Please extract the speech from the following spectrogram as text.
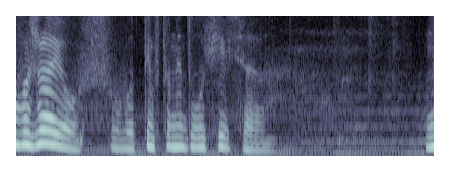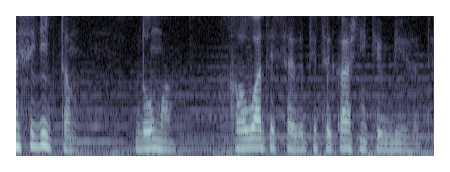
вважаю, що тим, хто не долучився, не сидіть там вдома, ховатися від ТЦКшників бігати,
